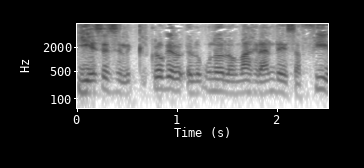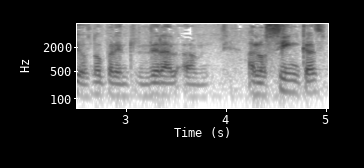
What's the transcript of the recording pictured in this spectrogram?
Y, ese es, el, creo que, uno de los más grandes desafíos ¿no? para entender a los incas,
